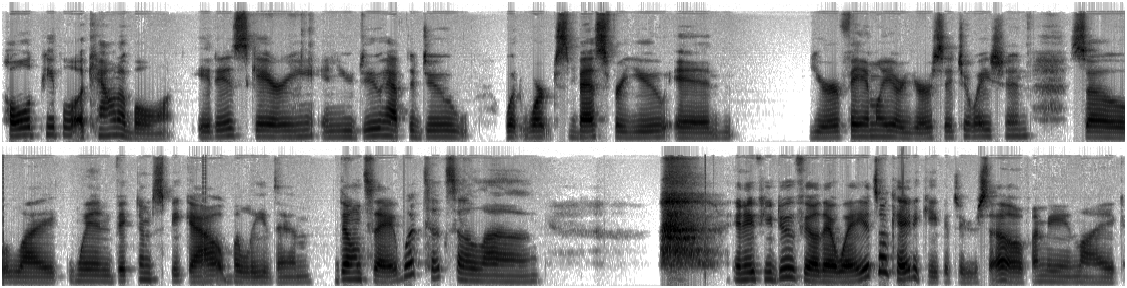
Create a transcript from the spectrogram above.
hold people accountable. It is scary, and you do have to do what works best for you in your family or your situation. So, like when victims speak out, believe them. Don't say, What took so long? and if you do feel that way, it's okay to keep it to yourself. I mean, like,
